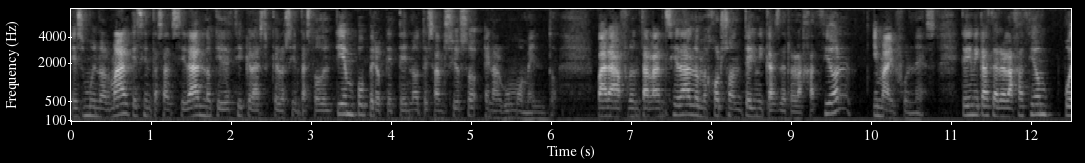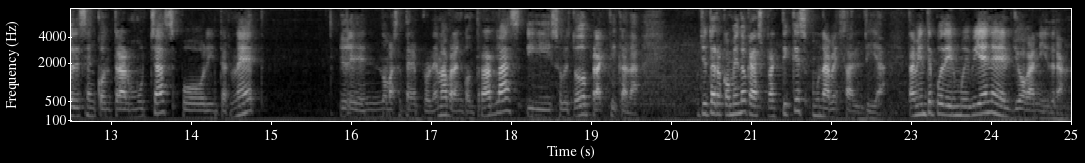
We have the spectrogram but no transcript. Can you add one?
Es muy normal que sientas ansiedad, no quiere decir que, lo sientas todo el tiempo, pero que te notes ansioso en algún momento. Para afrontar la ansiedad, lo mejor son técnicas de relajación y mindfulness. Técnicas de relajación puedes encontrar muchas por internet, eh, no vas a tener problema para encontrarlas y sobre todo practícala. Yo te recomiendo que las practiques una vez al día. También te puede ir muy bien el yoga nidra,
